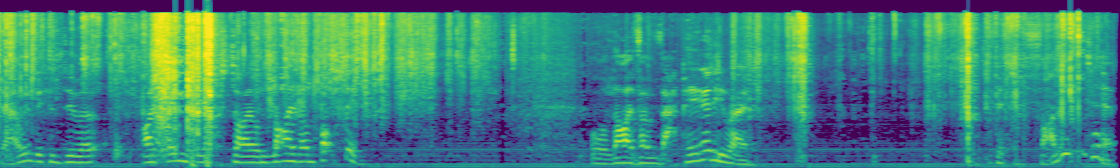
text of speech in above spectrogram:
shall we? We can do a Ivasiac style live unboxing or live unwrapping anyway bit of fun isn't it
